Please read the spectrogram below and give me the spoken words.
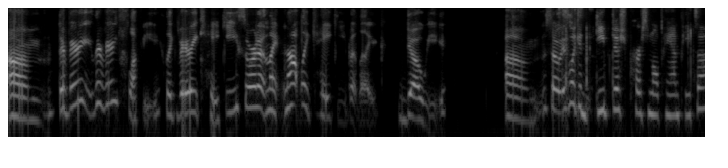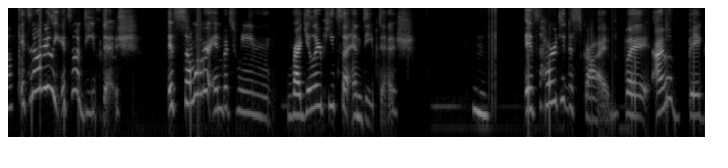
Um, they're very they're very fluffy, like very cakey sort of, and like not like cakey, but like doughy. Um, so It's it's like a deep dish personal pan pizza. it's not really it's not deep dish. It's somewhere in between regular pizza and deep dish. Hmm. It's hard to describe, but I'm a big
